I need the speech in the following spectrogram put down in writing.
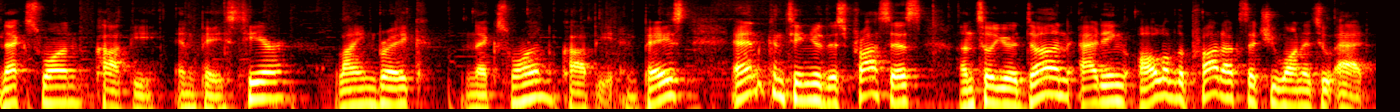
next one, copy and paste here, line break, next one, copy and paste, and continue this process until you're done adding all of the products that you wanted to add.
